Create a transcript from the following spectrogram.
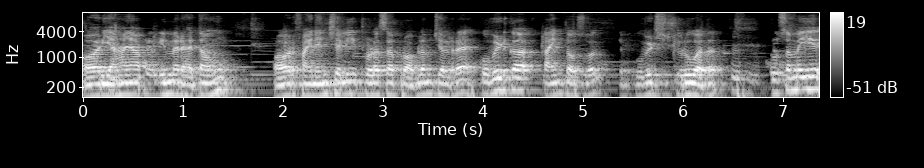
और यहाँ यहाँ पे भी मैं रहता हूँ। और फाइनेंशियली थोड़ा सा प्रॉब्लम चल रहा है कोविड का टाइम था उस वक्त जब कोविड शुरू हुआ था। तो उस समय ये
